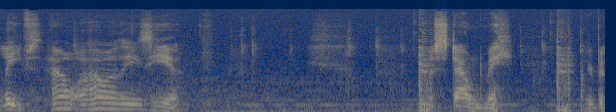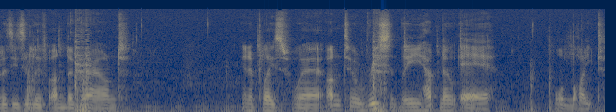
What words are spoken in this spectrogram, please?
Leaves. How, how are these here? You astound me. Your ability to live underground. In a place where, until recently, you had no air. Or light.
